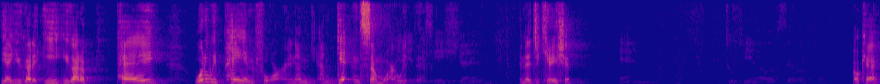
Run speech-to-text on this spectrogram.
Yeah, you got to eat, you got to pay. What are we paying for? And I'm, I'm getting somewhere with this. In education? Okay.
